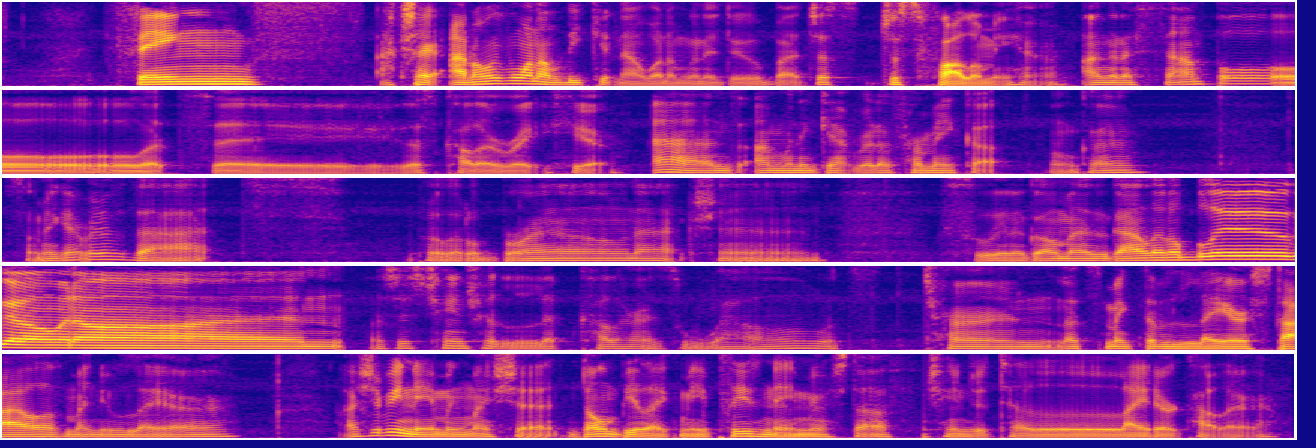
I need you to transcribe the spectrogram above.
things actually I don't even want to leak it now what I'm gonna do, but just just follow me here. I'm gonna sample, let's say this color right here, and I'm gonna get rid of her makeup. Okay, so let me get rid of that. Put a little brown action. Selena Gomez got a little blue going on. Let's just change her lip color as well. Let's turn, let's make the layer style of my new layer. I should be naming my shit. Don't be like me. Please name your stuff. Change it to lighter color.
